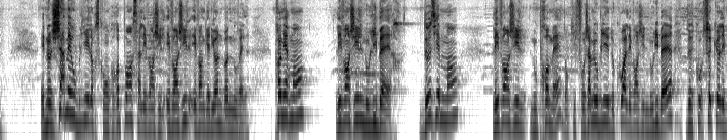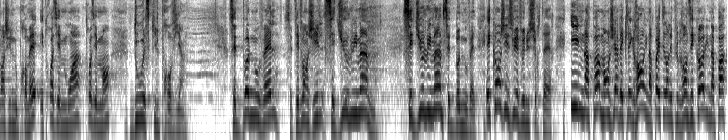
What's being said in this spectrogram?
et ne jamais oublier lorsqu'on repense à l'Évangile. Évangile, évangélion, bonne nouvelle. Premièrement, l'Évangile nous libère. Deuxièmement, l'Évangile nous promet, donc il ne faut jamais oublier de quoi l'Évangile nous libère, de ce que l'Évangile nous promet. Et troisièmement, d'où est-ce qu'il provient Cette bonne nouvelle, cet Évangile, c'est Dieu lui-même. C'est Dieu lui-même, cette bonne nouvelle. Et quand Jésus est venu sur terre, il n'a pas mangé avec les grands, il n'a pas été dans les plus grandes écoles, il n'a pas,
